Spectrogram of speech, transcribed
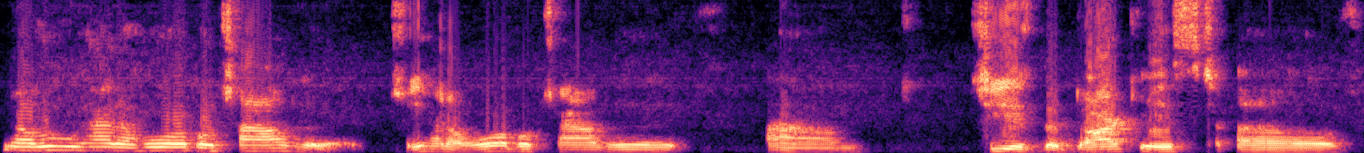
you know, who had a horrible childhood. She had a horrible childhood. Um, she is the darkest of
